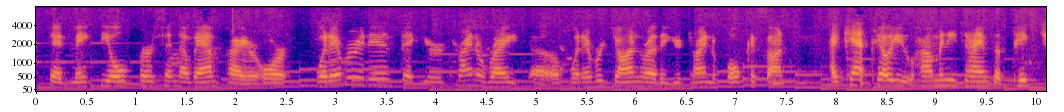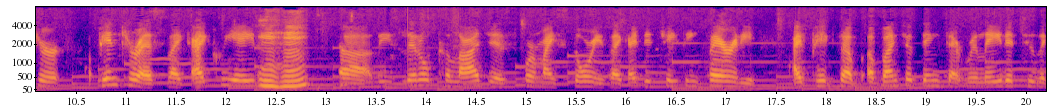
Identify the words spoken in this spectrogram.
you said, make the old person a vampire or whatever it is that you're trying to write, uh, of whatever genre that you're trying to focus on. I can't tell you how many times a picture, a Pinterest, like I create Mm-hmm. uh, these little collages for my stories. Like I did Chasing Clarity. I picked up a bunch of things that related to the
